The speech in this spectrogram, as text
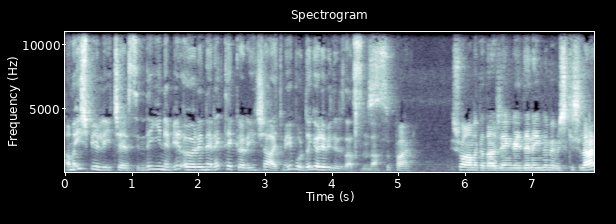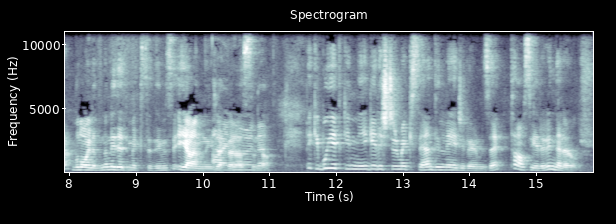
ama işbirliği içerisinde yine bir öğrenerek tekrar inşa etmeyi burada görebiliriz aslında. Süper. Şu ana kadar Jenga'yı deneyimlememiş kişiler bunu oynadığında ne demek istediğimizi iyi anlayacaklar Aynen aslında. Öyle. Peki bu yetkinliği geliştirmek isteyen dinleyicilerimize tavsiyeleri neler olur?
